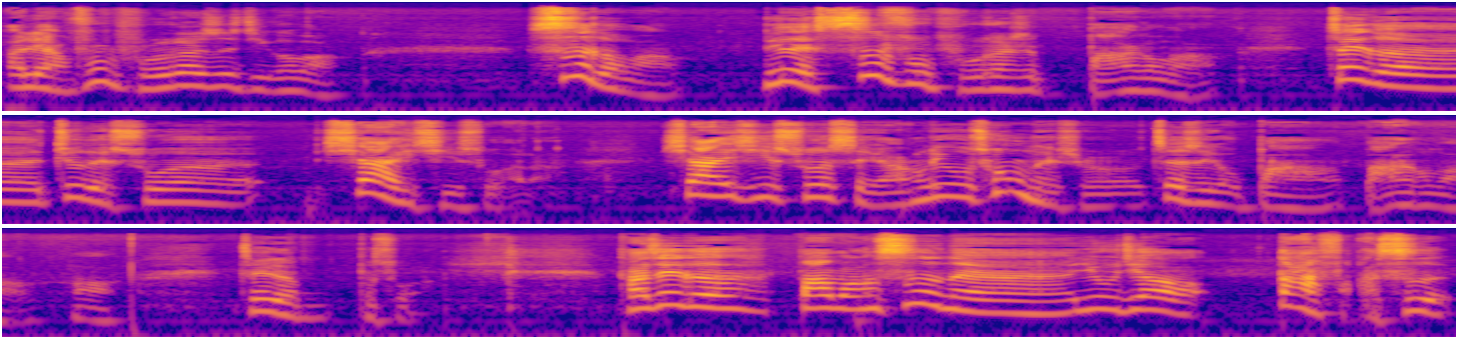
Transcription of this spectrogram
啊，两副扑克是几个王？四个王。你得四副扑克是八个王，这个就得说下一期说了。下一期说沈阳六冲的时候，这是有八八个王啊，这个不说。它这个八王寺呢，又叫大法寺，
